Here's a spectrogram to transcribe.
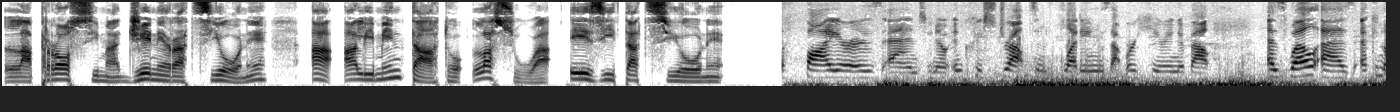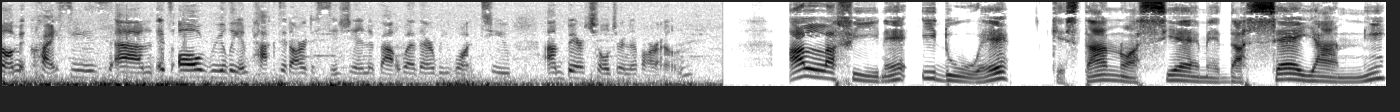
la prossima generazione ha alimentato la sua esitazione fires and you know increased droughts and floodings that we're hearing about as well as economic crises um, it's all really impacted our decision about whether we want to um, bear children of our own. Alla fine i due che stanno assieme da sei anni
